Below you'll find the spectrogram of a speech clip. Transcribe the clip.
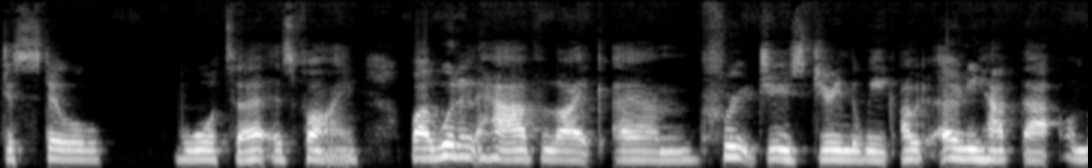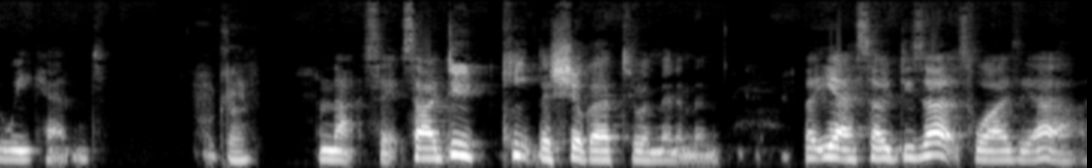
just still water is fine. But I wouldn't have like um, fruit juice during the week. I would only have that on the weekend. Okay. And that's it. So I do keep the sugar to a minimum. But yeah, so desserts wise, yeah,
